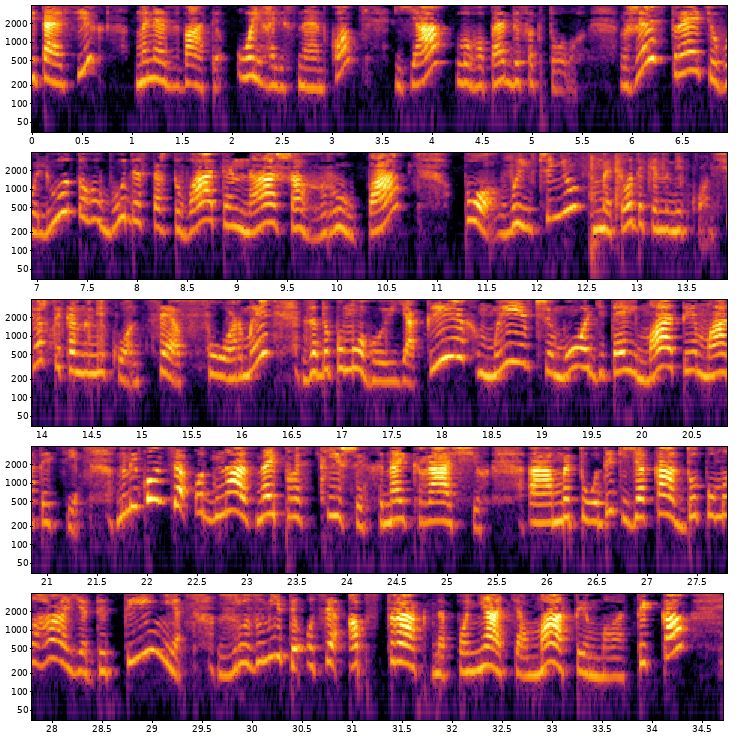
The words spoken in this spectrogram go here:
Вітаю всіх! Мене звати Ольга Лісненко, я логопед-дефектолог. Вже з 3 лютого буде стартувати наша група по вивченню методики Номікон. Що ж таке Номікон? Це форми, за допомогою яких ми вчимо дітей математиці. Номікон це одна з найпростіших, найкращих методик, яка допомагає дитині зрозуміти оце абстрактне поняття математика,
